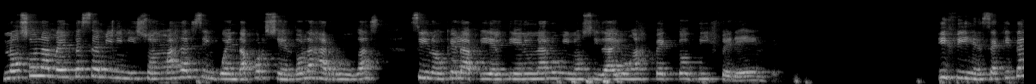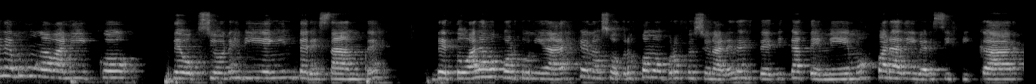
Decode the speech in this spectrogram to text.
No solamente se minimizó en más del 50% las arrugas, sino que la piel tiene una luminosidad y un aspecto diferente. Y fíjense, aquí tenemos un abanico de opciones bien interesantes de todas las oportunidades que nosotros como profesionales de estética tenemos para diversificar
